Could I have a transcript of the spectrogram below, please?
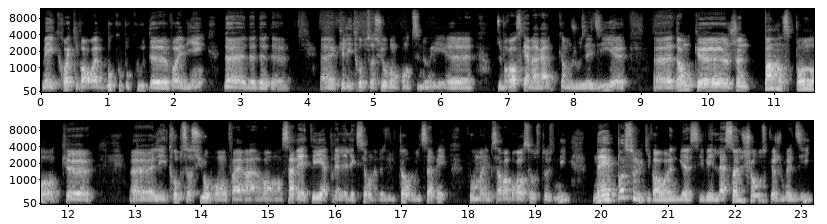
mais il croit qu'il va y avoir beaucoup, beaucoup de va-et-vient, de, de, de, euh, que les troubles sociaux vont continuer, euh, du brasse camarade, comme je vous ai dit. donc, je ne pense pas que les troubles sociaux vont faire vont s'arrêter après l'élection. Le résultat, vous le savez vous-même, ça va brasser aux États-Unis. Mais pas sûr qu'il va y avoir une guerre civile. La seule chose que je me dis,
